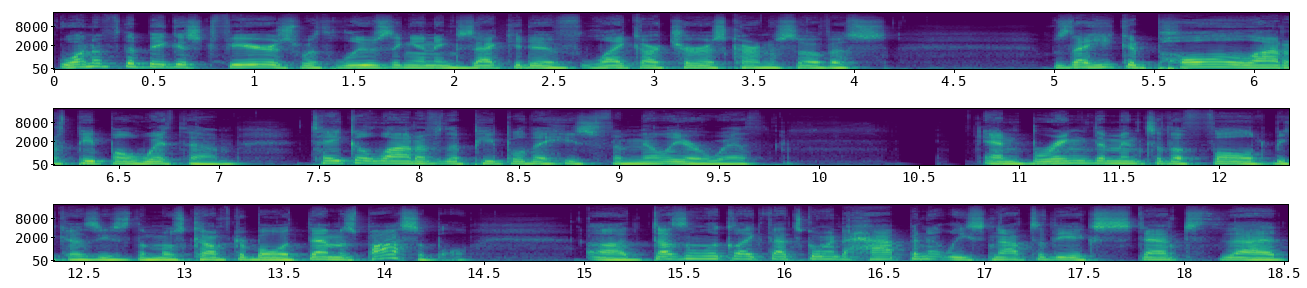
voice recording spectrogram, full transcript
One of the biggest fears with losing an executive like Arturas Karnisovas was that he could pull a lot of people with him, take a lot of the people that he's familiar with, and bring them into the fold because he's the most comfortable with them as possible. Uh, doesn't look like that's going to happen, at least not to the extent that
